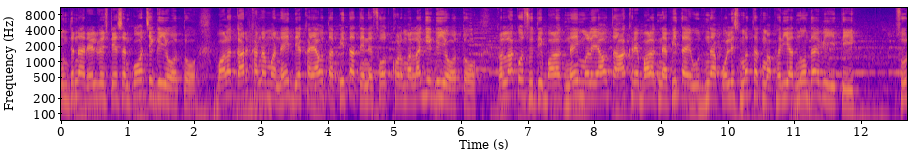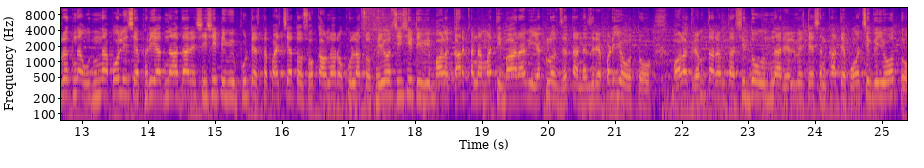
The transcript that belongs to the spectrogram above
ઊંધના રેલવે સ્ટેશન પહોંચી ગયો હતો. બાળક કારખાનામાં નહીં દેખાઈ આવતા પિતા તેને શોધખોળમાં લાગી ગયો હતો. કલાકો સુધી બાળક નહીં મળી આવતા આખરે બાળકના પિતાએ ઉધના પોલીસ મથકમાં ફરિયાદ નોંધાવી હતી. સુરતના ઉધના પોલીસે ફરિયાદના આધારે સીસીટીવી ફૂટેજ તપાસ્યા તો ચોંકાવનારો ખુલાસો થયો. સીસીટીવી બાળક કારખાનામાંથી બહાર આવી એકલો જ જતા નજરે પડ્યો હતો. બાળક રમતા રમતા સીધો ઊંધના રેલવે સ્ટેશન ખાતે પહોંચી ગયો હતો.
